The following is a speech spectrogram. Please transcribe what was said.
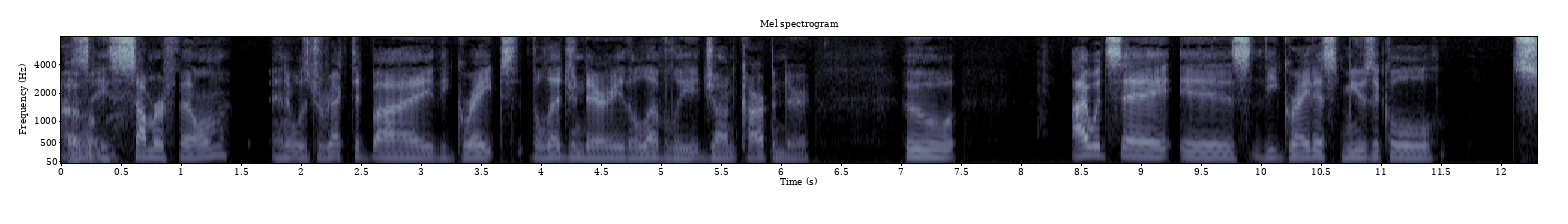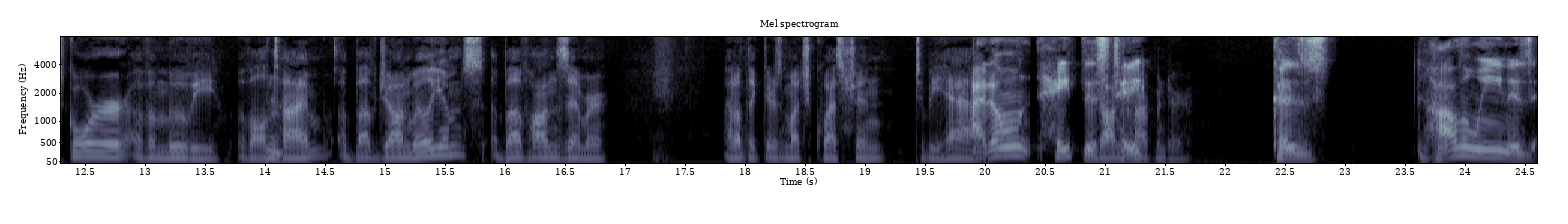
It was Oh. a summer film, and it was directed by the great, the legendary, the lovely John Carpenter, who I would say is the greatest musical scorer of a movie of all Hmm. time, above John Williams, above Hans Zimmer. I don't think there's much question to be had. I don't hate this John take Carpenter. because Halloween is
